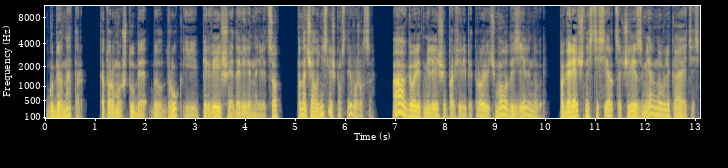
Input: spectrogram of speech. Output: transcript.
Губернатор, которому Штубе был друг и первейшее доверенное лицо, поначалу не слишком встревожился. — Ах, — говорит милейший Порфирий Петрович, — молоды зелены по горячности сердца чрезмерно увлекаетесь.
